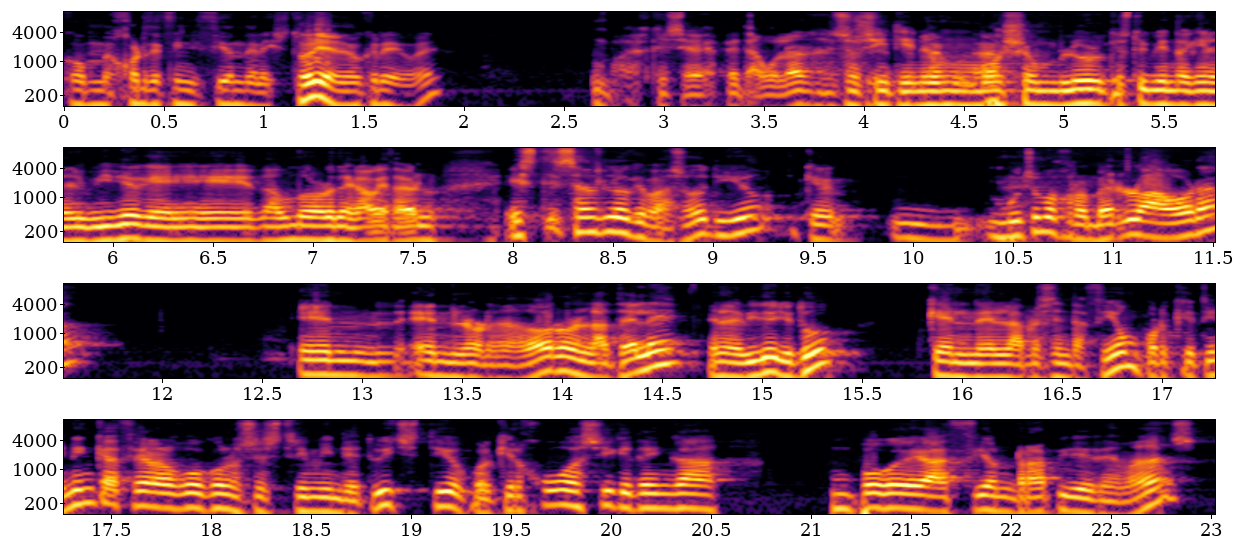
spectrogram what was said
con mejor definición de la historia, yo creo, ¿eh? es que se ve espectacular. Eso sí, tiene un motion blur que estoy viendo aquí en el vídeo que da un dolor de cabeza verlo. Este, ¿sabes lo que pasó, tío? Que mucho mejor verlo ahora en, el ordenador o en la tele, en el vídeo de YouTube, que en, la presentación, porque tienen que hacer algo con los streaming de Twitch, tío. Cualquier juego así que tenga un poco de acción rápida y demás,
